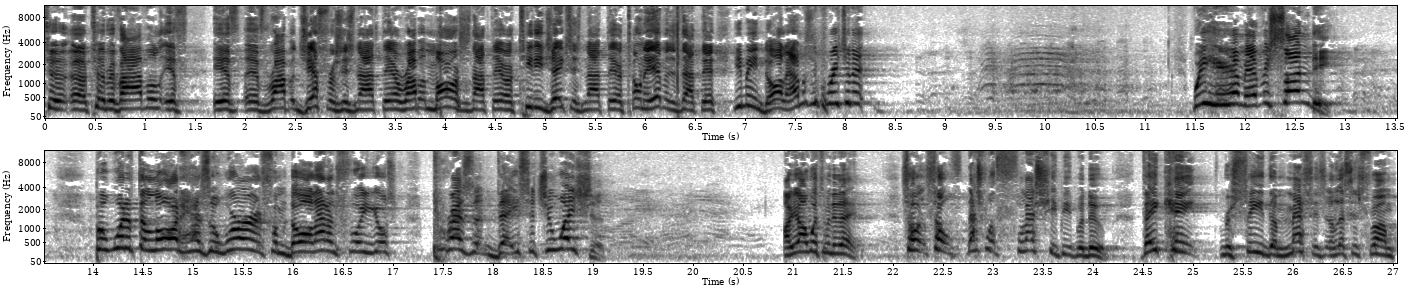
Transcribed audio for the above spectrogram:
to, uh, to the revival if, if, if Robert Jeffress is not there, Robert Morris is not there, or T.D. Jakes is not there, or Tony Evans is not there. You mean Doyle Adams is preaching it? We hear him every Sunday. But what if the Lord has a word from Doyle Adams for your present day situation? Are y'all with me today? So, so that's what fleshy people do. They can't receive the message unless it's from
